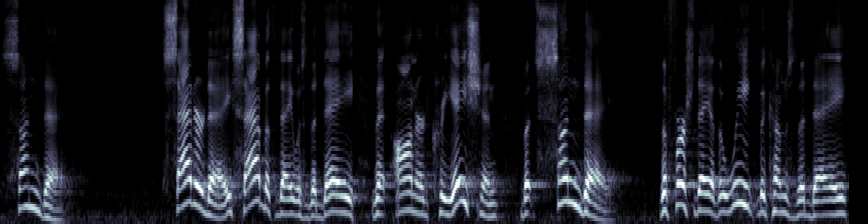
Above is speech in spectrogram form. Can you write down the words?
Sunday. Saturday, Sabbath day, was the day that honored creation, but Sunday, the first day of the week, becomes the day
